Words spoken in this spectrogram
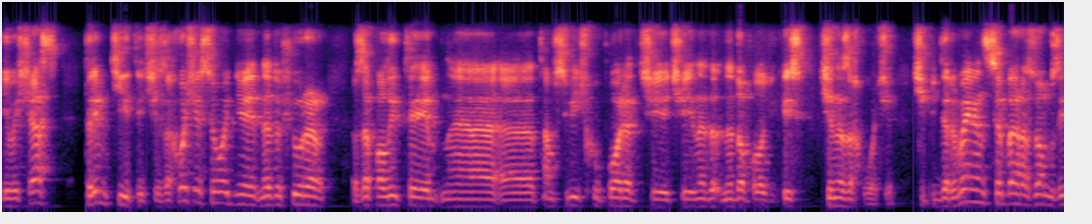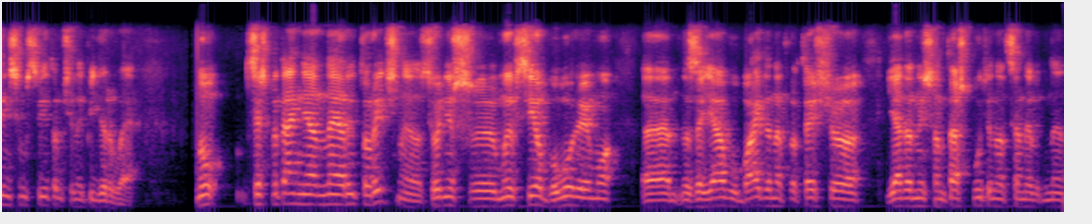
і весь час тремтіти? Чи захоче сьогодні недофюрер запалити там свічку поряд, чи, чи недо- недопалок якийсь, чи не захоче? Чи підірве він себе разом з іншим світом, чи не підірве? Ну, це ж питання не риторичне. Сьогодні ж е, ми всі обговорюємо е, заяву Байдена про те, що ядерний шантаж Путіна це не, не,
